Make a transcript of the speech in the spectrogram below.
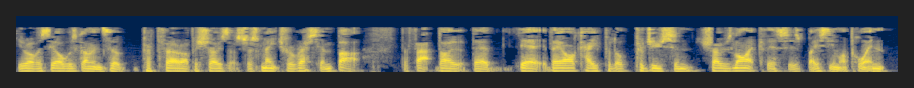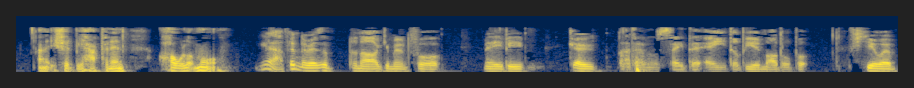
you're obviously always going to prefer other shows, that's just nature of wrestling, but the fact though that they they are capable of producing shows like this is basically my point, and it should be happening a whole lot more. Yeah, I think there is a, an argument for maybe go, I don't want to say the AEW model, but fewer,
